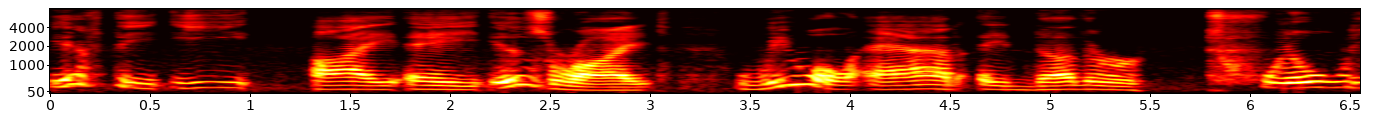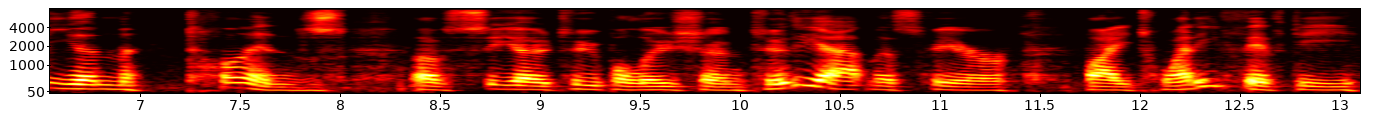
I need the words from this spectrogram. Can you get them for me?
if the EIA is right, we will add another trillion tons of CO2 pollution to the atmosphere by 2050,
